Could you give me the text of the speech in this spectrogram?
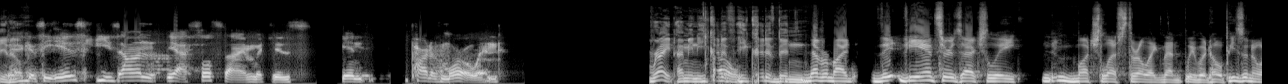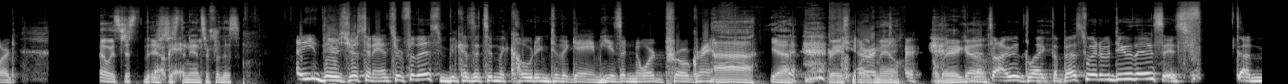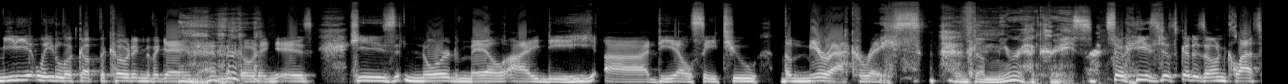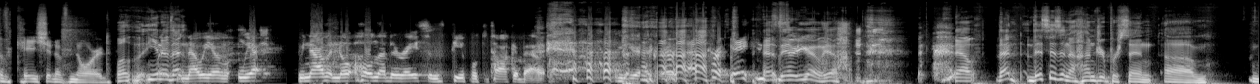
You know, because he is. He's on. Yeah, Solstheim, which is in part of Morrowind. right? I mean, he could have Oh. he could have been Never mind. the The answer is actually much less thrilling than we would hope. He's a Nord. No, it's just there's just an answer for this. There's just an answer for this because it's in the coding to the game. He is a Nord program. Ah, yeah, race Nord male. Well, there you go. That's, I was like, the best way to do this is immediately look up the coding to the game, and the coding is he's Nord male ID uh, DLC to the Miraak race. the Miraak race. so he's just got his own classification of Nord. Well, you know So that now we have we have, we now have a no, whole other race of people to talk about. Yeah, there you go. Yeah. Now that this isn't hundred percent um,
